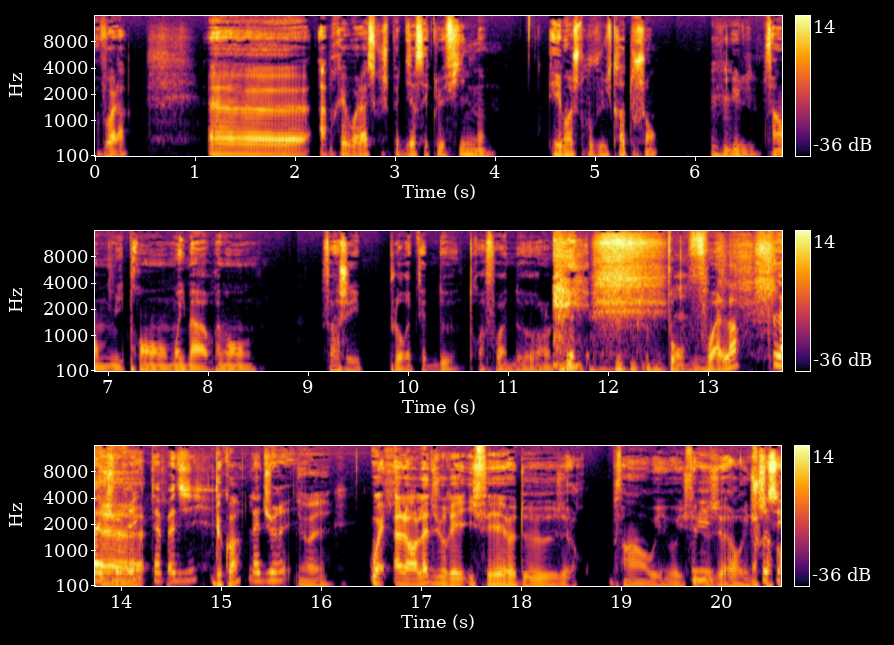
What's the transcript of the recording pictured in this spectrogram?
voilà. Euh, après, voilà, ce que je peux te dire, c'est que le film, et moi je trouve ultra touchant. Mhm. Enfin, il prend. Moi, il m'a vraiment. Enfin, j'ai pleuré peut-être deux, trois fois devant le film. bon, voilà. La Euh, durée, t'as pas dit De quoi? La durée. Ouais. Ouais, alors la durée, il fait euh, deux heures. Enfin, oui, oui il fait Oui. deux heures, Je crois que c'est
